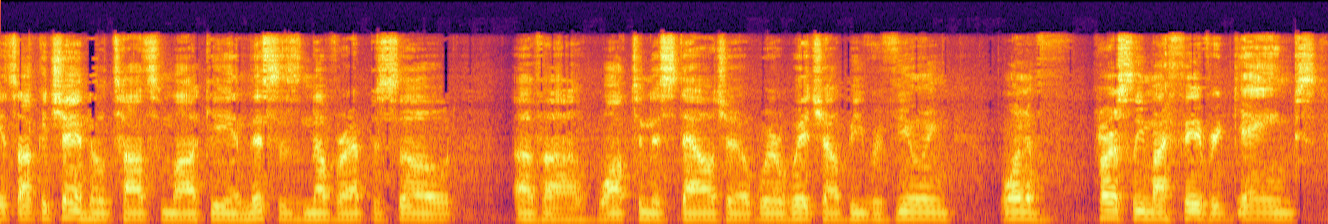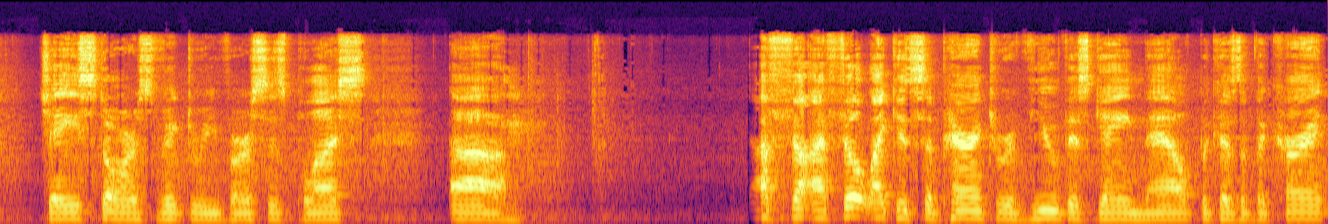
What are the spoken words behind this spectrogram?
it's Akachan no Tatsumaki, and this is another episode of uh, Walk to Nostalgia, where which I'll be reviewing one of personally my favorite games, J Stars Victory Versus Plus. Uh, I felt I felt like it's apparent to review this game now because of the current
